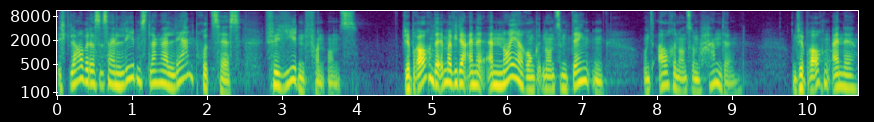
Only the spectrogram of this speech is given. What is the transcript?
ich glaube, das ist ein lebenslanger Lernprozess für jeden von uns. Wir brauchen da immer wieder eine Erneuerung in unserem Denken und auch in unserem Handeln. Und wir brauchen eine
